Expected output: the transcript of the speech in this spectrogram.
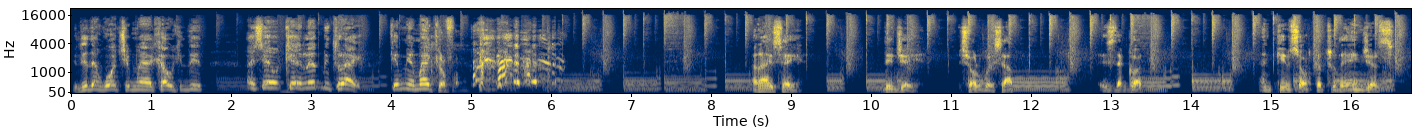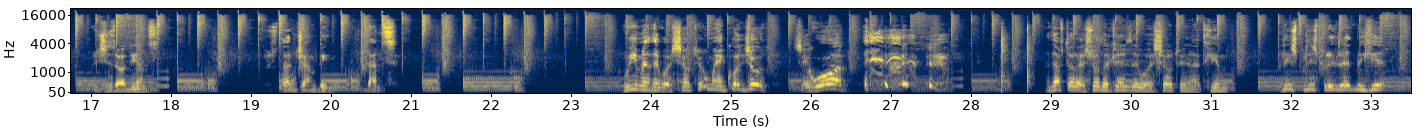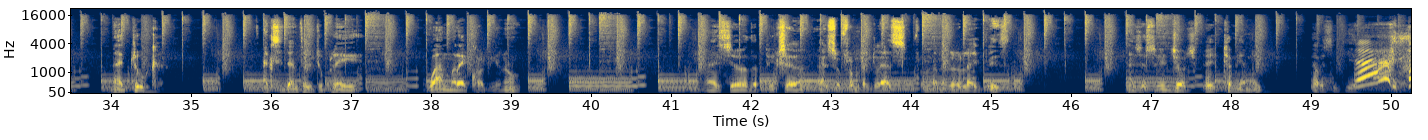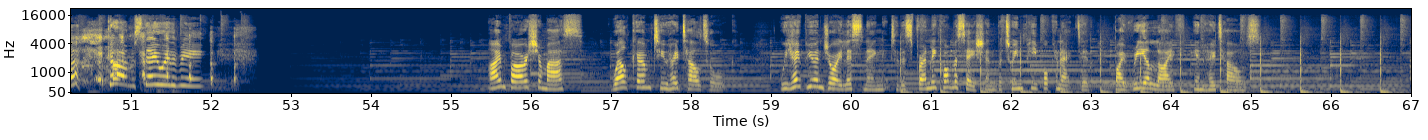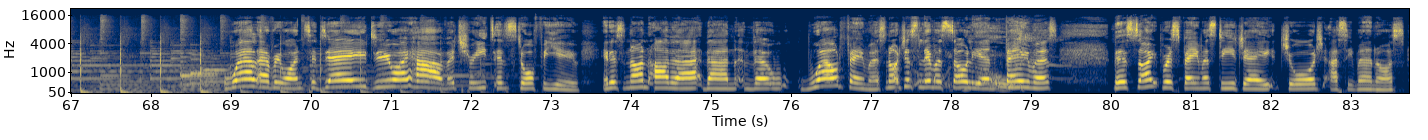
You didn't watch him uh, how he did? I say, okay, let me try. Give me a microphone. and I say, DJ is always up, is the God, and gives order to the angels, which is audience, to start jumping, dancing. Women, they were shouting, oh my God, George. Say, what? and after I saw the guys, they were shouting at him, please, please, please let me hear. And I took accidentally to play one record, you know. I saw the picture, I saw from the glass, from the mirror like this. I said to him, George, hey, come here, mate. Have a seat here. Ah! Come, stay with me. I'm Farah Shammas. Welcome to Hotel Talk. We hope you enjoy listening to this friendly conversation between people connected by real life in hotels. Well, everyone, today do I have a treat in store for you? It is none other than the world famous, not just Limassolian famous, the Cyprus famous DJ George Asimenos.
